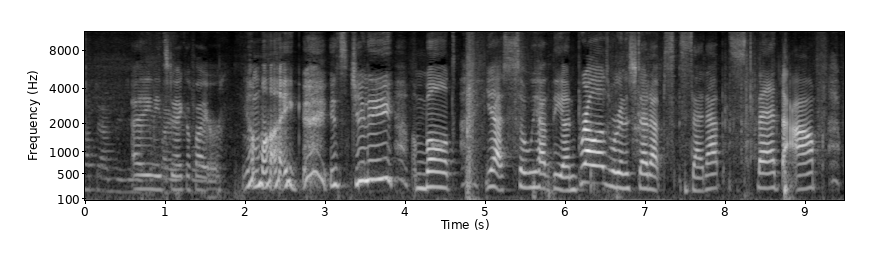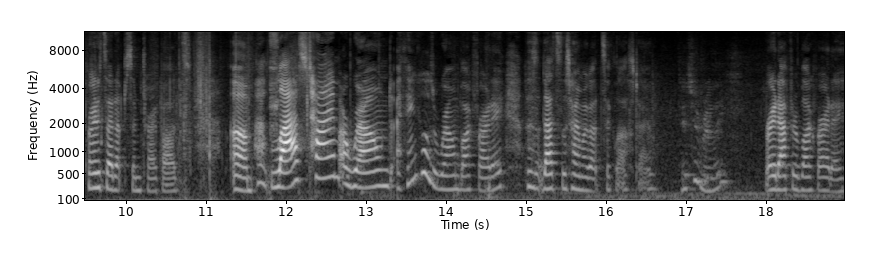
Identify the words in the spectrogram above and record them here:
have to have maybe Eddie needs to make a fire. I'm like, it's chilly, but yes. So we have the umbrellas. We're gonna set up, set up, set up. We're gonna set up some tripods. Um, last time around, I think it was around Black Friday. That's the time I got sick last time. Did you really? Right after Black Friday.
